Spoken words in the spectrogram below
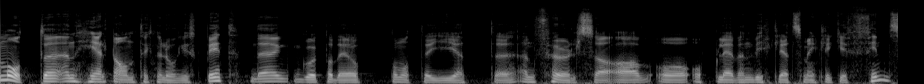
en måte en helt annen teknologisk bit. Det går på det å på en måte gi et en følelse av å oppleve en virkelighet som egentlig ikke fins,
